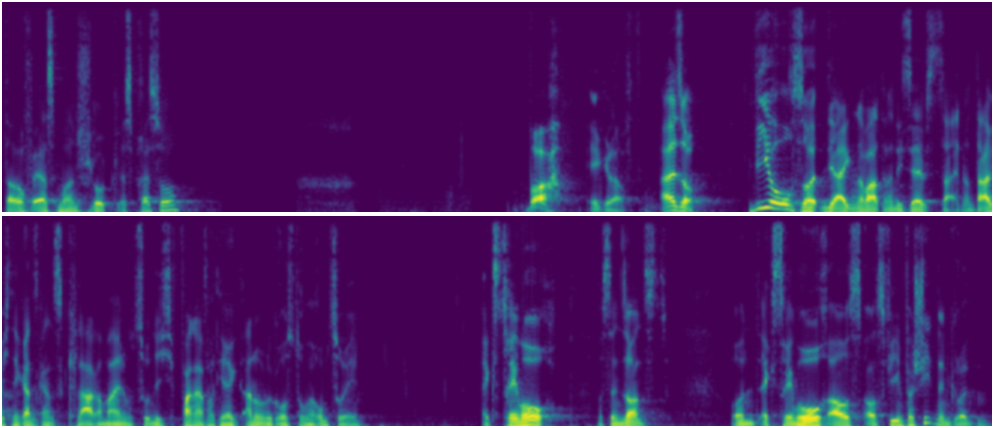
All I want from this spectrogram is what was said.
Darauf erstmal einen Schluck Espresso. Boah, ekelhaft. Also, wie hoch sollten die eigenen Erwartungen an dich selbst sein? Und da habe ich eine ganz, ganz klare Meinung zu und ich fange einfach direkt an, ohne groß drum herum zu reden. Extrem hoch. Was denn sonst? Und extrem hoch aus, aus vielen verschiedenen Gründen.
